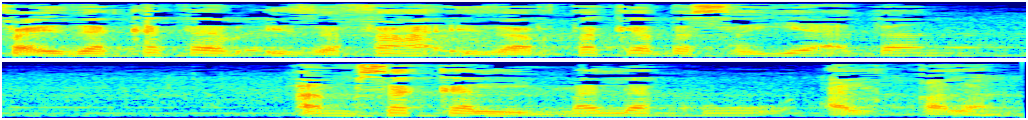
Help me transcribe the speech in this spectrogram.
فإذا كتب إذا فعل إذا ارتكب سيئة أمسك الملك القلم.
